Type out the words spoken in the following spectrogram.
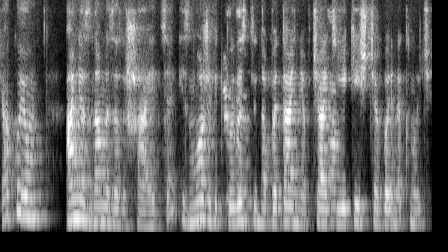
Дякую. Аня з нами залишається і зможе відповісти на питання в чаті, які ще виникнуть.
